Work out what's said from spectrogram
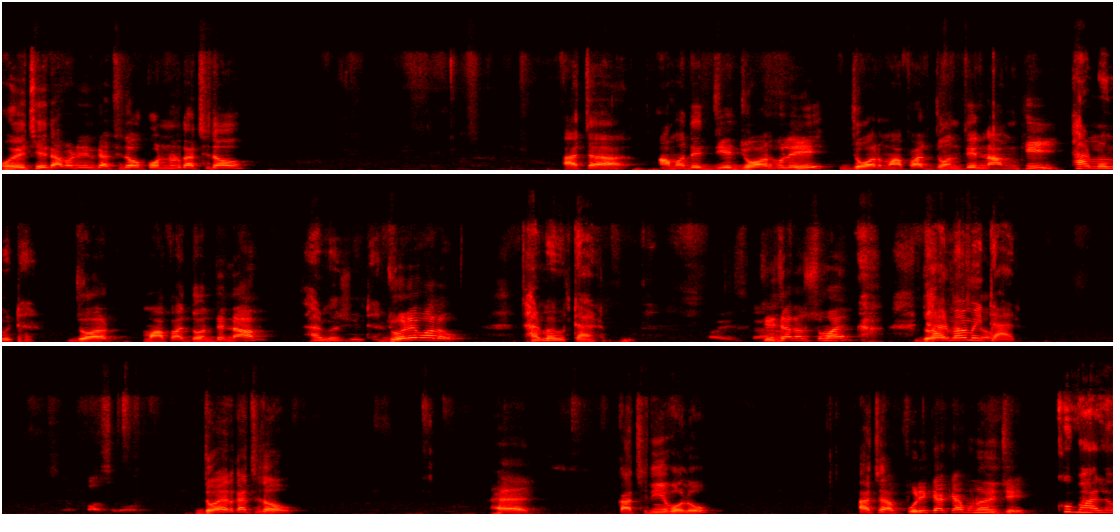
হয়েছে তারপর এর কাছে দাও কর্ণর কাছে দাও। আচ্ছা আমাদের যে জ্বর হলে জ্বর মাপার যন্ত্রের নাম কি? থার্মোমিটার জ্বর মাপার যন্ত্রের নাম? থার্মোমিটার জোরে বলো। থার্মোমিটার চেঁচানোর সময়? দয়ার কাছে দাও। থার্মোমিটার দয়ার কাছে দাও। হ্যাঁ কাছে নিয়ে বলো। আচ্ছা পরীক্ষা কেমন হয়েছে? খুব ভালো।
